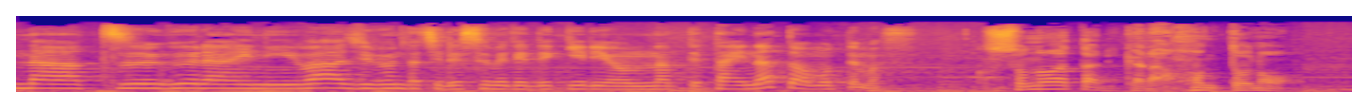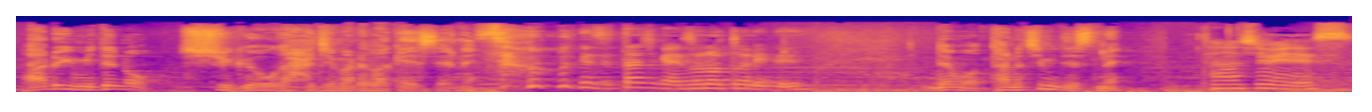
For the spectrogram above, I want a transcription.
夏ぐらいには自分たちで全てできるようになってたいなとは思ってます。そのあたりから本当のある意味での修行が始まるわけですよね。そうです。確かにその通りです。でも楽しみですね。楽しみです。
